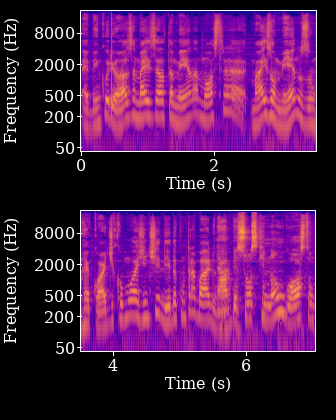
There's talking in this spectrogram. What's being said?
É, é bem curiosa, mas ela também ela mostra mais ou menos um recorde de como a gente lida com o trabalho, Ah, né? pessoas que não gostam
